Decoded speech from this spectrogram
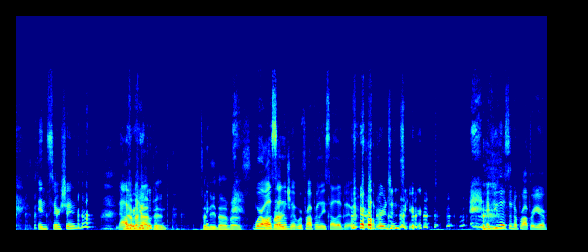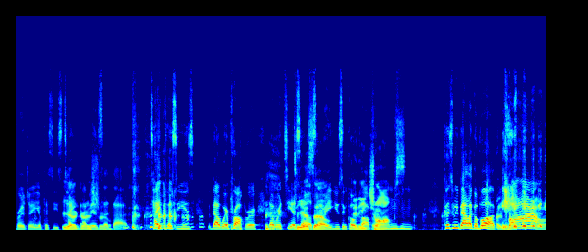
insertion not never real. happened to neither of us. We're all virgins. celibate. We're properly celibate. We're all virgins here. if you listen to proper, you're a virgin. Your pussy's tight. Yeah, girl, I've been true. said that. tight pussies that wear proper, that wear TSL. TSL. Sorry, using code proper. chomps. Because we bat like a Bobby. Wow.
